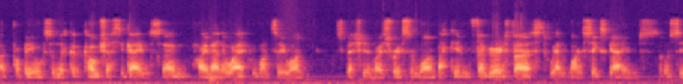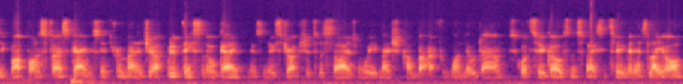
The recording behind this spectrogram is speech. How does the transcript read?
I'd probably also look at the Colchester games, um, home and away. We won 2 1, especially the most recent one back in February 1st. We hadn't won six games. Obviously, Mark Bonner's first game as interim manager. We looked decent all game. It was a new structure to the side, and we managed to come back from 1 0 down. Scored two goals in the space of two minutes late on,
